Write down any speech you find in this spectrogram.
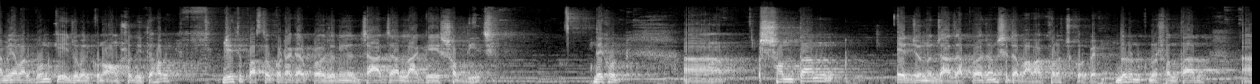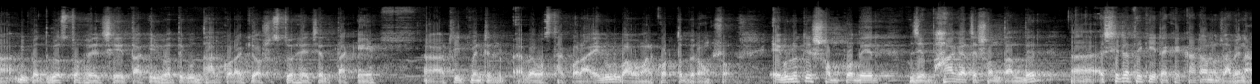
আমি আমার বোনকে এই জমির কোনো অংশ দিতে হবে? যেহেতু পাঁচ লক্ষ টাকার প্রয়োজনীয় যা যা লাগে সব দিয়েছি। দেখুন সন্তান এর জন্য যা যা প্রয়োজন সেটা বাবা খরচ করবেন। ধরুন কোনো সন্তান বিপদগ্রস্ত হয়েছে, তাকে বিপদ থেকে উদ্ধার করা, কি অসুস্থ হয়েছেন, তাকে ট্রিটমেন্টের ব্যবস্থা করা, এগুলো বাবা মার কর্তব্যের অংশ। এগুলোকে সম্পদের যে ভাগ আছে সন্তানদের সেটা থেকে এটাকে কাটানো যাবে না।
